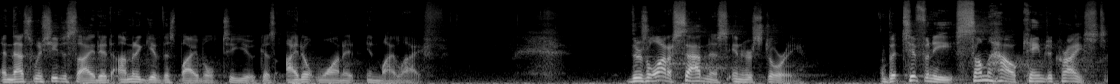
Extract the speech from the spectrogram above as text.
And that's when she decided, I'm going to give this Bible to you because I don't want it in my life. There's a lot of sadness in her story, but Tiffany somehow came to Christ.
